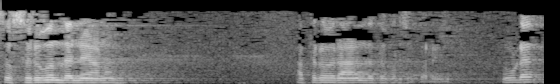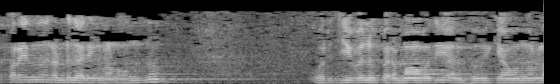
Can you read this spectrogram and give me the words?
സ്വസ്വരൂപം തന്നെയാണ്. അത്തരം ഒരു ആനന്ദത്തെക്കുറിച്ച് പറയുന്നു. ഇവിടെ പറയുന്നത് രണ്ട് കാര്യങ്ങളാണ്. ഒന്ന് ഒരു ജീവന് പരമാവധി അനുഭവിക്കാവുന്ന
